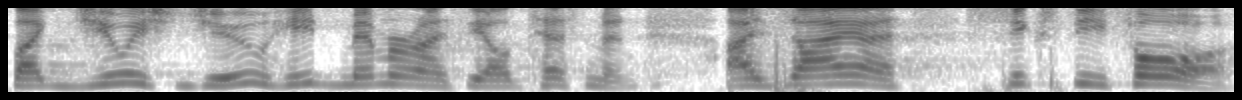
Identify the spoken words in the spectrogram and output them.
like Jewish Jew, he'd memorized the Old Testament. Isaiah 64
